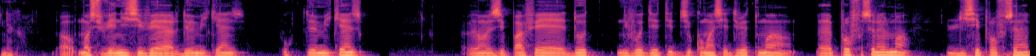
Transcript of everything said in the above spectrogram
D'accord. Moi, je suis venu ici vers 2015, août 2015. Donc, j'ai pas fait d'autres niveaux d'études. J'ai commencé directement euh, professionnellement, lycée professionnel.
